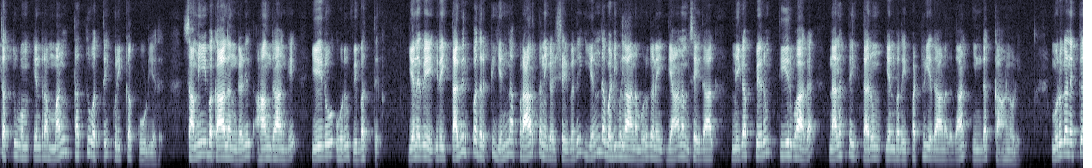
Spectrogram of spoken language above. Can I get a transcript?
தத்துவம் என்ற மண் தத்துவத்தை குறிக்கக்கூடியது. சமீப காலங்களில் ஆங்காங்கே ஏதோ ஒரு விபத்து. எனவே இதை தவிர்ப்பதற்கு என்ன பிரார்த்தனைகள் செய்வது? எந்த வடிவிலான முருகனை தியானம் செய்தால் மிக பெரும் தீர்வாக நலத்தை தரும் என்பதை பற்றியதானதுதான் இந்த காணொளி. முருகனுக்கு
